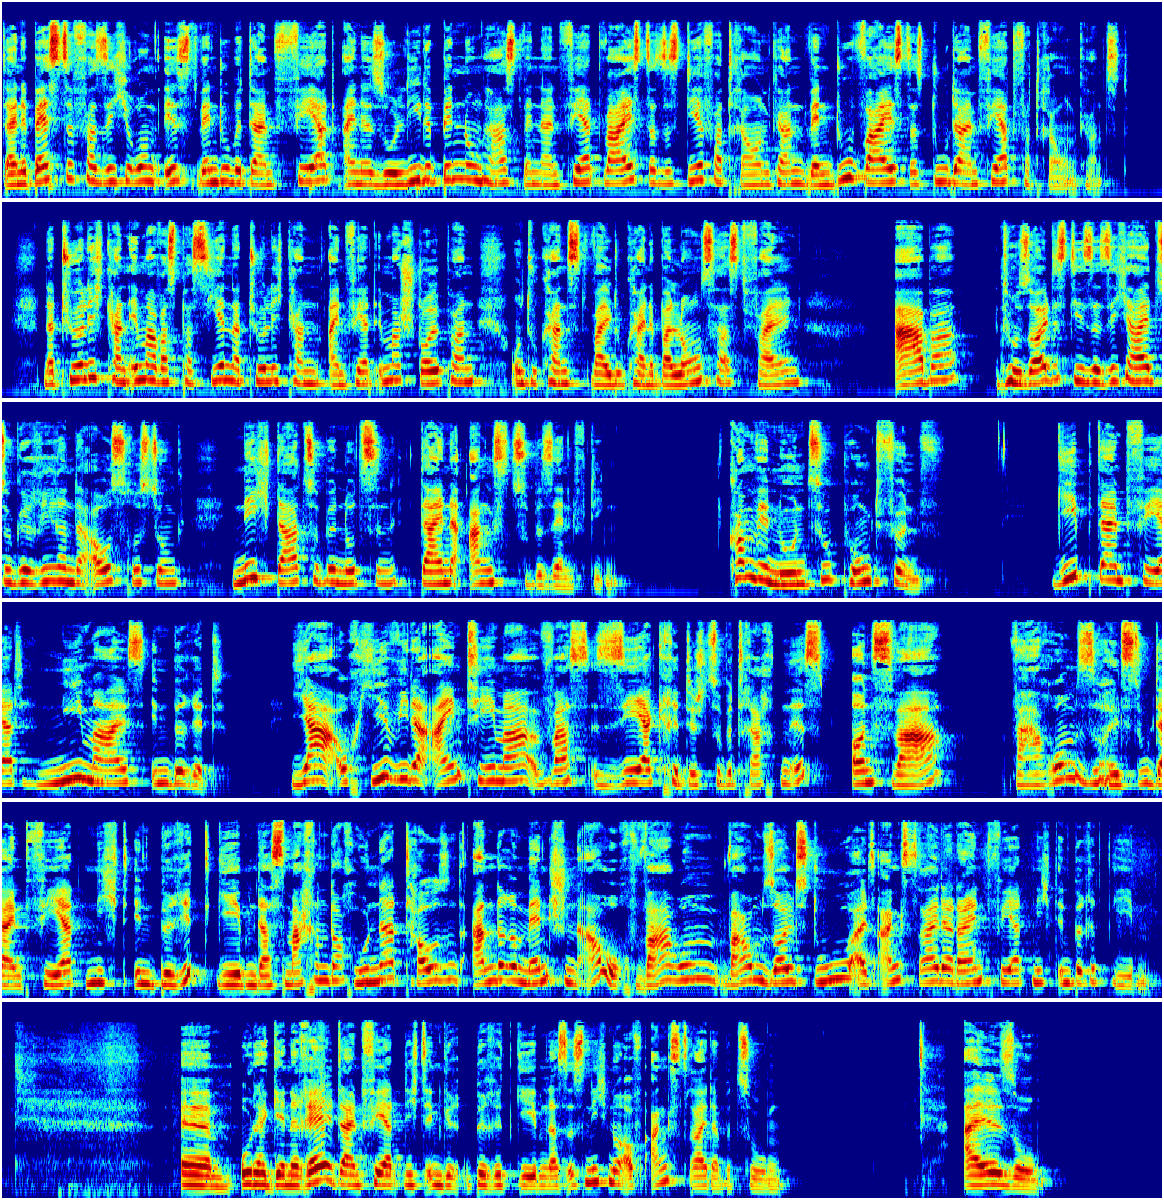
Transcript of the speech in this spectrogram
Deine beste Versicherung ist, wenn du mit deinem Pferd eine solide Bindung hast, wenn dein Pferd weiß, dass es dir vertrauen kann, wenn du weißt, dass du deinem Pferd vertrauen kannst. Natürlich kann immer was passieren, natürlich kann ein Pferd immer stolpern und du kannst, weil du keine Balance hast, fallen, aber du solltest diese Sicherheit suggerierende Ausrüstung nicht dazu benutzen, deine Angst zu besänftigen. Kommen wir nun zu Punkt 5. Gib dein Pferd niemals in Beritt. Ja, auch hier wieder ein Thema, was sehr kritisch zu betrachten ist. Und zwar, warum sollst du dein Pferd nicht in Beritt geben? Das machen doch hunderttausend andere Menschen auch. Warum, warum sollst du als Angstreiter dein Pferd nicht in Beritt geben? Ähm, oder generell dein Pferd nicht in Beritt geben. Das ist nicht nur auf Angstreiter bezogen. Also,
